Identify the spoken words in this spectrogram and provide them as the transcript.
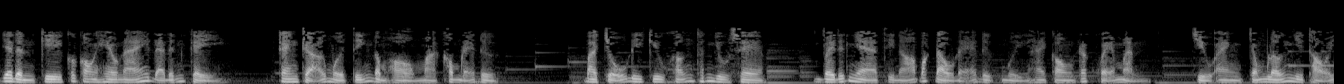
Gia đình kia có con heo nái đã đến kỳ, trang trở 10 tiếng đồng hồ mà không đẻ được bà chủ đi kêu khấn thánh du xe. Về đến nhà thì nó bắt đầu đẻ được 12 con rất khỏe mạnh, chịu ăn chống lớn như thổi.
